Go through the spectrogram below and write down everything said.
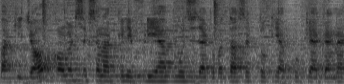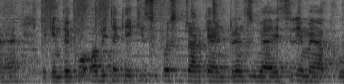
बाकी जाओ कमेंट सेक्शन आपके लिए फ्री है। आप मुझे जाकर बता सकते हो कि आपको क्या कहना है। लेकिन देखो, अभी तक एक ही सुपरस्टार का एंट्रेंस हुआ है इसलिए मैं आपको,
